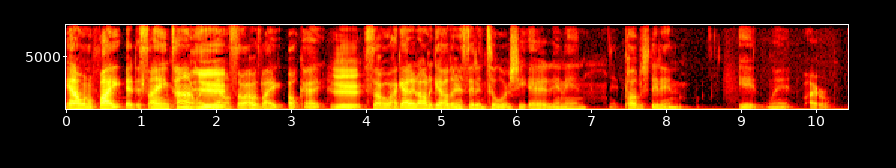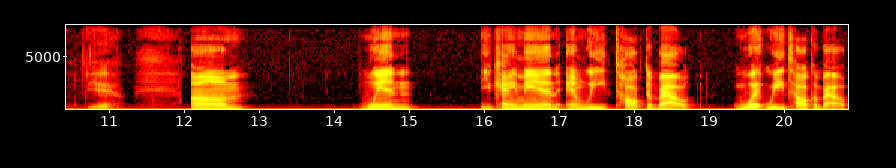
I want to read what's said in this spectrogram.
and I want to fight at the same time right yeah. now. So I was like, okay. Yeah. So I got it all together and sent it to her. She edited and then published it and it went viral. Yeah. Um, when you came in and we talked about what we talk about,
